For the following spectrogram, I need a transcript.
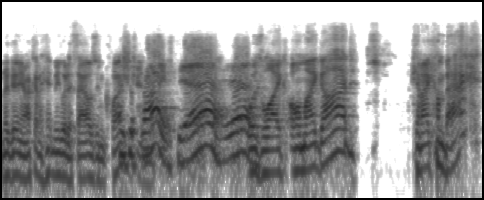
you're not going to hit me with a thousand questions surprised. Yeah, yeah. was like, oh my god, can I come back?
